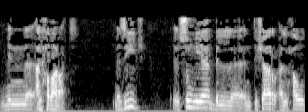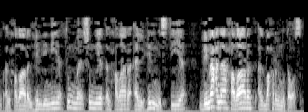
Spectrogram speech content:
من الحضارات. مزيج سمي بالانتشار الحوض الحضارة الهلينية ثم سميت الحضارة الهلنستية. بمعنى حضارة البحر المتوسط.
